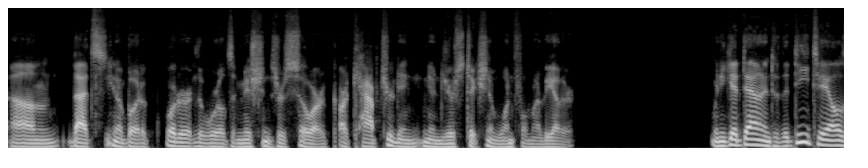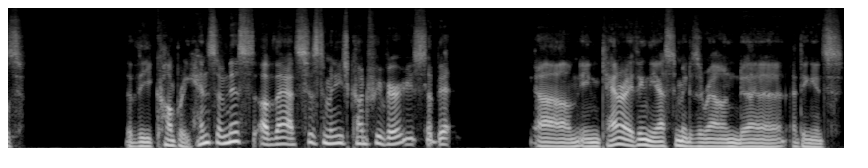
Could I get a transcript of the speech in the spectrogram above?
um, that's you know about a quarter of the world's emissions or so are, are captured in, in a jurisdiction of one form or the other. When you get down into the details, the comprehensiveness of that system in each country varies a bit. Um, in Canada, I think the estimate is around, uh, I think it's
